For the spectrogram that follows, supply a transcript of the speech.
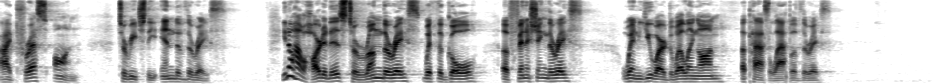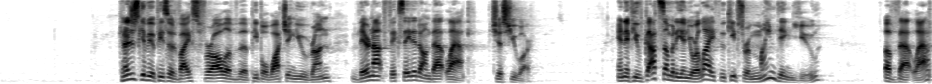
I press on to reach the end of the race. You know how hard it is to run the race with the goal of finishing the race when you are dwelling on a past lap of the race? Can I just give you a piece of advice for all of the people watching you run? They're not fixated on that lap, just you are. And if you've got somebody in your life who keeps reminding you of that lap,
